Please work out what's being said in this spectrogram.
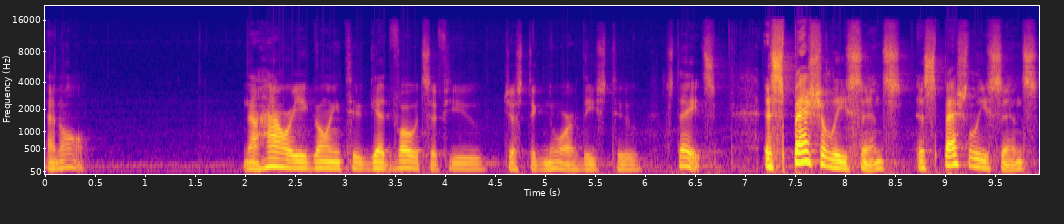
at all. Now, how are you going to get votes if you just ignore these two states? Especially since, especially since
